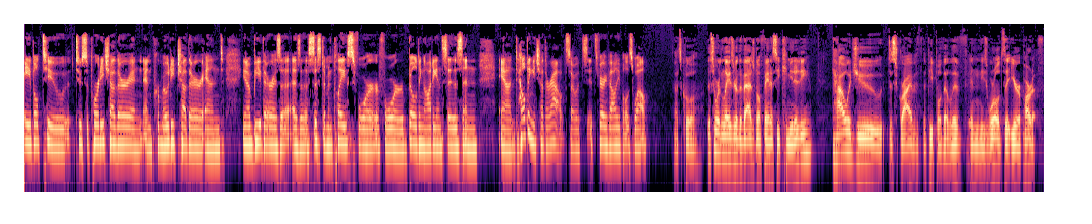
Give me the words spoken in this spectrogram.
able to to support each other and and promote each other and you know be there as a as a system in place for for building audiences and and helping each other out. So it's it's very valuable as well. That's cool. The Sword and Laser, of the vaginal fantasy community. How would you describe the people that live in these worlds that you're a part of?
